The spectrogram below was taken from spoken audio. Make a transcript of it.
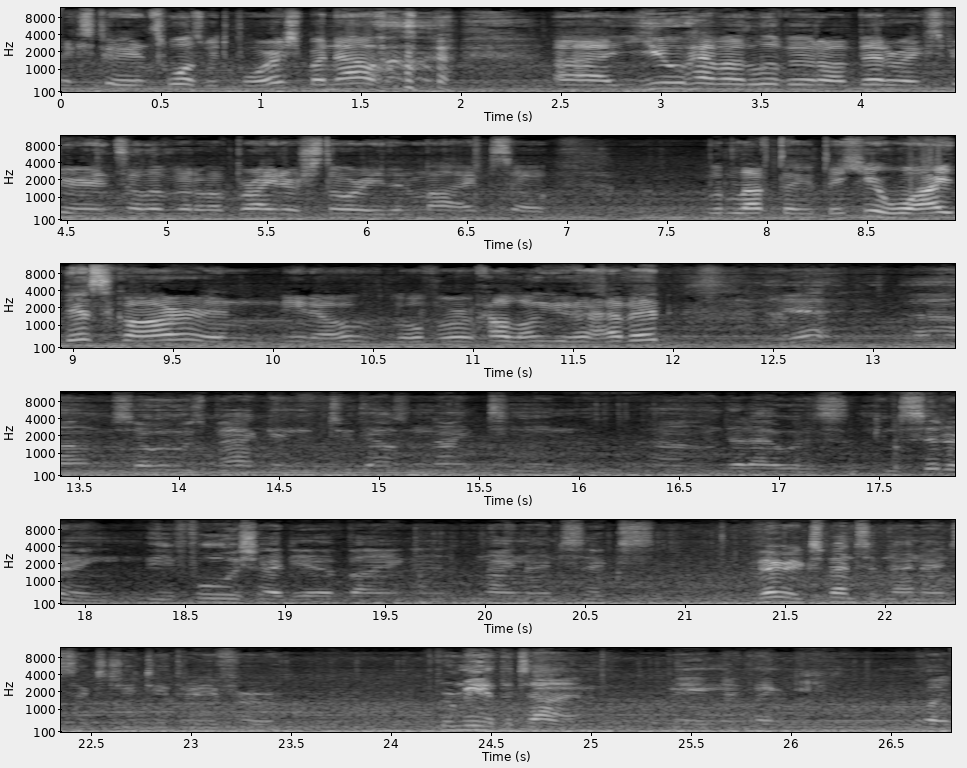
experience was with Porsche, but now uh, you have a little bit of a better experience, a little bit of a brighter story than mine. So would love to, to hear why this car and you know over how long you have it. Yeah. Um, so it was back in 2019 um, that I was considering the foolish idea of buying a 996, very expensive 996 GT3 for for me at the time, being I think what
